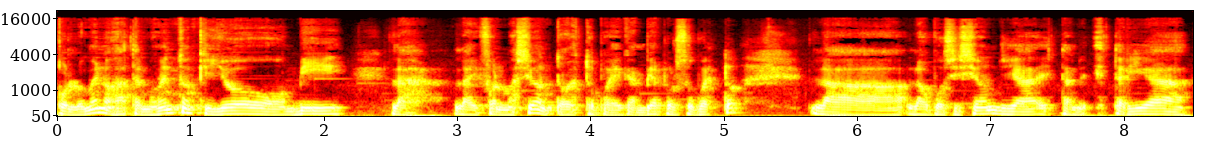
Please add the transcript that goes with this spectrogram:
por lo menos hasta el momento en que yo vi la, información, todo esto puede cambiar por supuesto, la, oposición ya estaría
